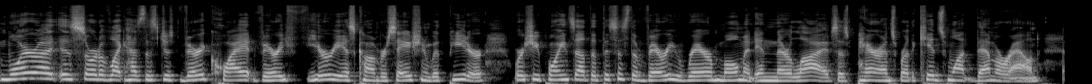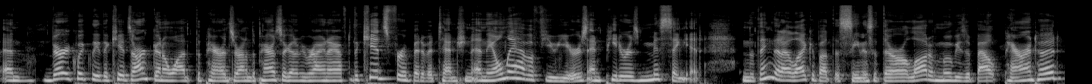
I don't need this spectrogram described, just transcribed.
Moira is sort of like has this just very quiet, very furious conversation with Peter where she points out that this is the very rare moment in their lives as parents where the kids want them around. And very quickly, the kids aren't going to want the parents around. The parents are going to be running after the kids for a bit of attention. And they only have a few years, and Peter is missing it. And the thing that I like about this scene is that there are a lot of movies about parenthood.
